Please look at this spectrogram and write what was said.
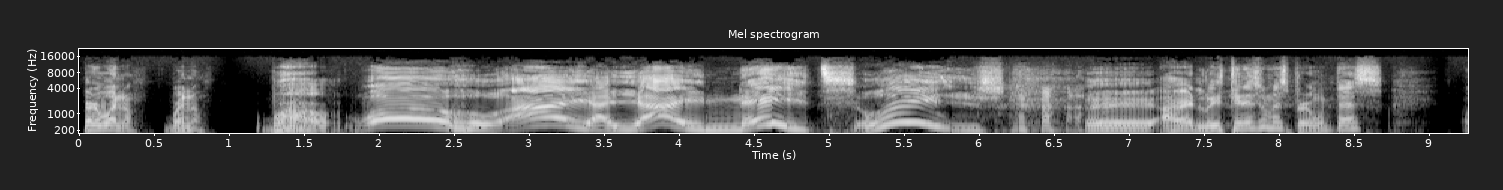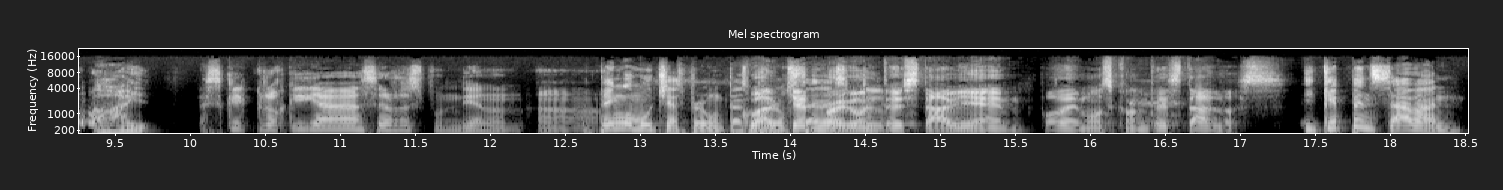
Pero bueno, bueno. ¡Wow! ¡Wow! ¡Ay, ay, ay! ¡Nate! ¡Uy! Eh, a ver, Luis, ¿tienes unas preguntas? Ay, Es que creo que ya se respondieron. Ah, tengo muchas preguntas para Cualquier ustedes. pregunta está bien, podemos contestarlos. ¿Y qué pensaban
